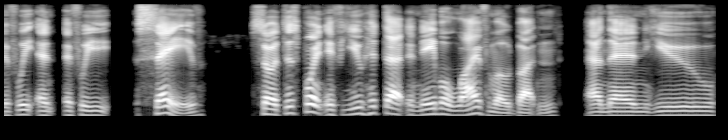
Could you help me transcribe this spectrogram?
if we and if we save, so at this point if you hit that enable live mode button and then you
